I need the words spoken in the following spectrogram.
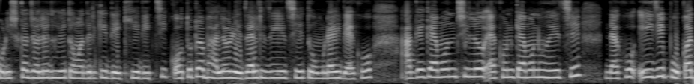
পরিষ্কার জলে ধুয়ে তোমাদেরকে দেখিয়ে দিচ্ছি। কতটা ভালো রেজাল্ট দিয়েছে তোমরাই দেখো। আগে কেমন ছিল, এখন কেমন হয়েছে? দেখো, এই যে পোকার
